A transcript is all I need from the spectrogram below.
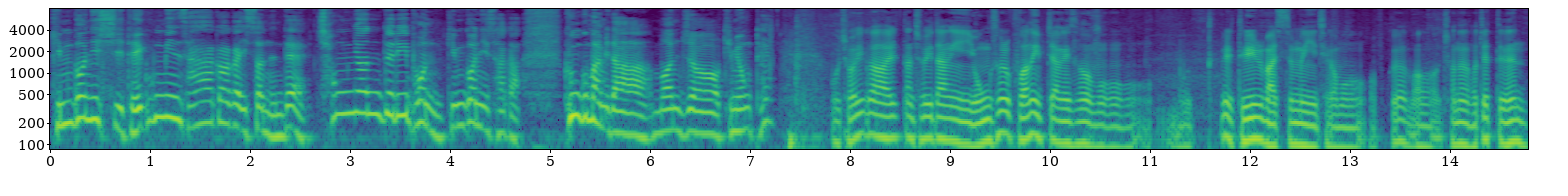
김건희 씨 대국민 사과가 있었는데 청년들이 본 김건희 사과 궁금합니다. 먼저 김용태. 뭐 저희가 일단 저희 당이 용서를 구하는 입장에서 뭐, 뭐 특별히 드릴 말씀이 제가 뭐 없고요. 뭐 저는 어쨌든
